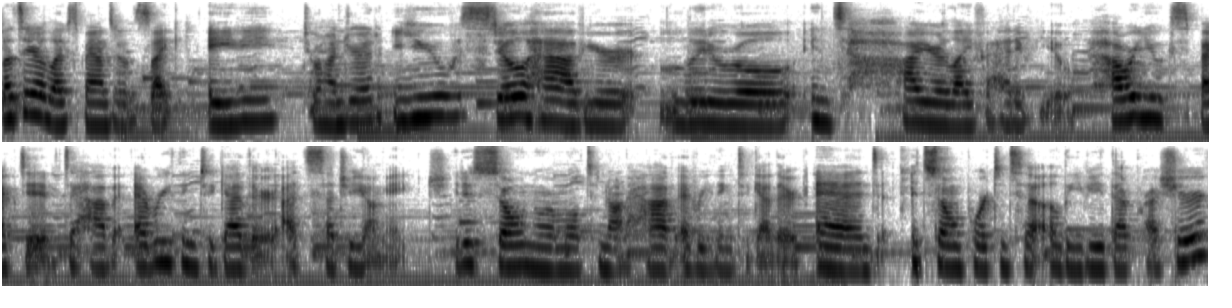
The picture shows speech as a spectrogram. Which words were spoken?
Let's say your lifespan is like 80 to 100 you still have your literal entire life ahead of you. How are you expected to have everything together at such a young age? It is so normal to not have everything together and it's so important to alleviate that pressure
